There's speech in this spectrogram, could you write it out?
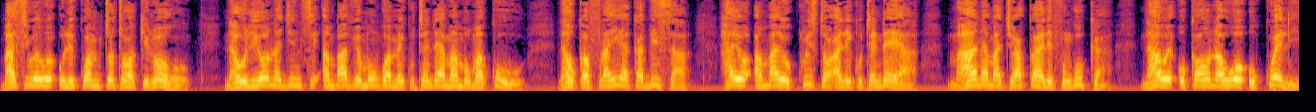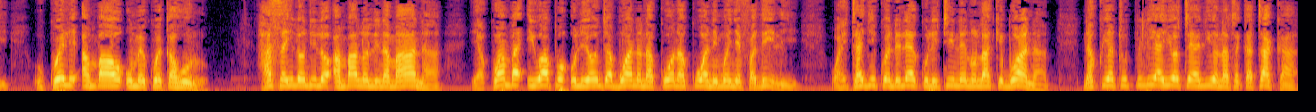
basi wewe ulikuwa mtoto wa kiroho na uliona jinsi ambavyo mungu amekutendea mambo makuu na ukafurahia kabisa hayo ambayo kristo alikutendea maana macho yako yalifunguka nawe ukaona huo ukweli ukweli ambao umekuweka huru. Hasa hilo ndilo ambalo lina maana ya kwamba iwapo ulionja bwana na kuona kuwa ni mwenye fadhili wahitaji kuendelea kulitii neno lake bwana na kuyatupilia yote yaliyo na takataka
